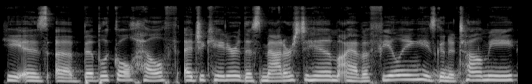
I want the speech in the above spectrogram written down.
He is a biblical health educator. This matters to him. I have a feeling he's going to tell me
